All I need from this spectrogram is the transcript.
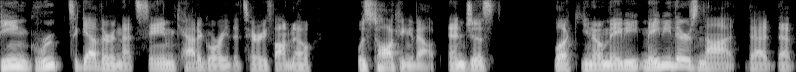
being grouped together in that same category that Terry Fontenot was talking about. And just look, you know, maybe maybe there's not that that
